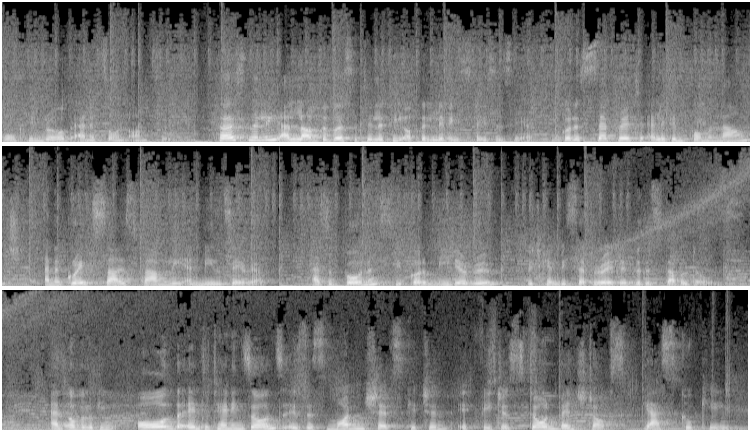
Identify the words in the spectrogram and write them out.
walk-in robe and its own ensuite. Personally, I love the versatility of the living spaces here. You've got a separate elegant formal lounge and a great sized family and meals area. As a bonus, you've got a media room which can be separated with its double doors. And overlooking all the entertaining zones is this modern chef's kitchen. It features stone bench tops, gas cooking,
